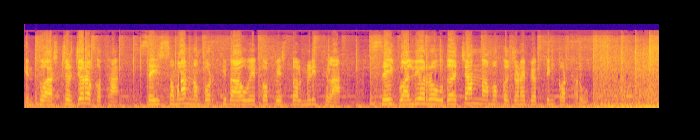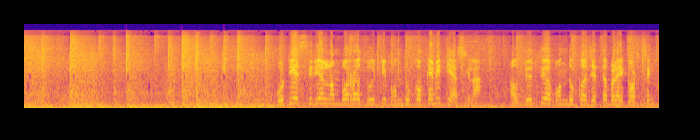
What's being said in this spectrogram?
কিন্তু আশ্চর্যর কথা সেই সমান নম্বর থিবা ଆଉ ଏକ ପିସ୍ତଲ ମିଳିଥିଲା ସେହି ଗ୍ୱାଲିୟରର ଉଦୟଚାନ୍ଦ ନାମକ ଜଣେ ବ୍ୟକ୍ତିଙ୍କଠାରୁ ଗୋଟିଏ ସିରିଏଲ ନମ୍ବରର ଦୁଇଟି ବନ୍ଧୁକ କେମିତି ଆସିଲା ଆଉ ଦ୍ୱିତୀୟ ବନ୍ଧୁକ ଯେତେବେଳେ ଗଡ଼ସେଙ୍କ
